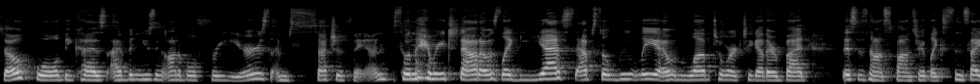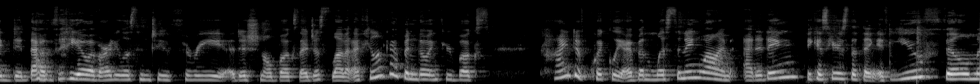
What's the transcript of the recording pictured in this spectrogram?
so cool because I've been using Audible for years. I'm such a fan. So when they reached out, I was like, yes, absolutely. I would love to work together, but this is not sponsored. Like since I did that video, I've already listened to three additional books. I just love it. I feel like I've been going through books kind of quickly. I've been listening while I'm editing because here's the thing. If you film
